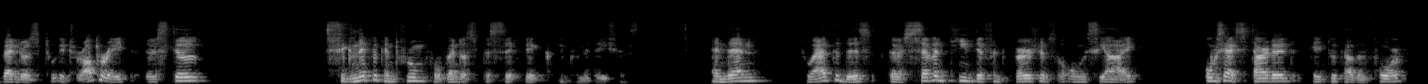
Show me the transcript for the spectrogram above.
vendors to interoperate, there's still significant room for vendor-specific implementations. And then to add to this, there are 17 different versions of OMCI. OMCI started in 2004,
